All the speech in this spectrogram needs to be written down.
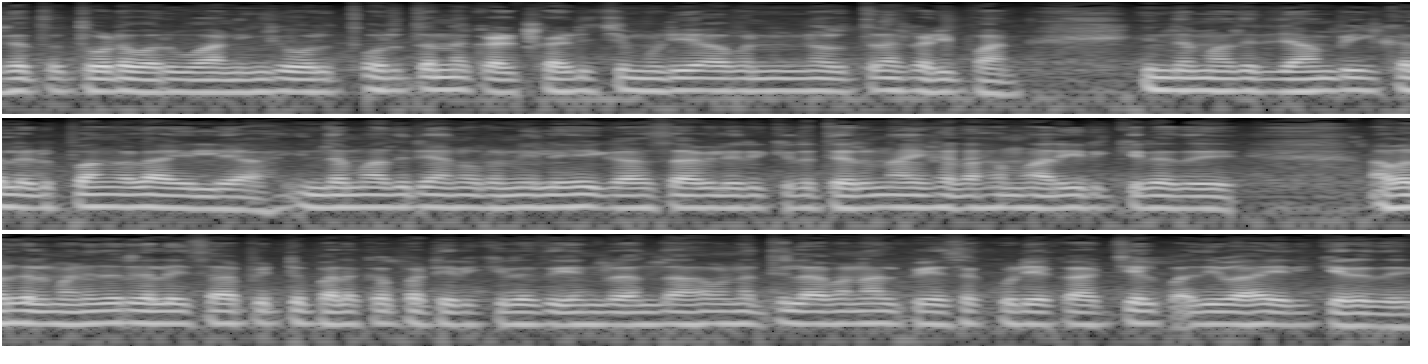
இரத்தத்தோடு வருவான். இங்கே ஒரு ஒருத்தனை க கடிச்சு முடிய அவன் இன்னொருத்தனை கடிப்பான். இந்த மாதிரி ஜாம்பிக்கள் எடுப்பாங்களா இல்லையா? இந்த மாதிரியான ஒரு நிலையை காசாவில் இருக்கிற தெருநாய்களாக மாறி இருக்கிறது அவர்கள் மனிதர்களை சாப்பிட்டு பழக்கப்பட்டிருக்கிறது என்று அந்த ஆவணத்தில் அவனால் பேசக்கூடிய காட்சியில் பதிவாக இருக்கிறது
